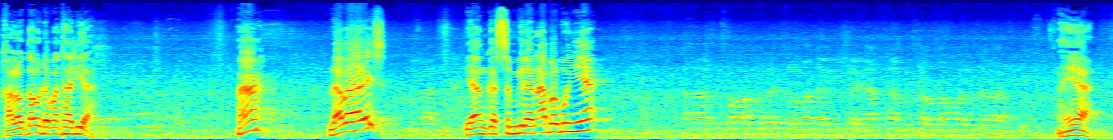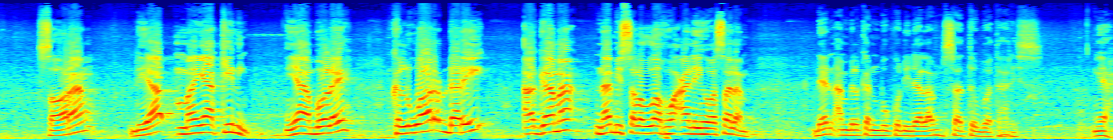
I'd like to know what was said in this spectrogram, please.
Kalau tahu dapat hadiah. Hah? Dapat Haris? Yang ke sembilan apa bunyinya? Iya. Seorang dia meyakini, ya boleh keluar dari agama Nabi Shallallahu Alaihi Wasallam dan ambilkan buku di dalam satu buat Haris. Ya.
